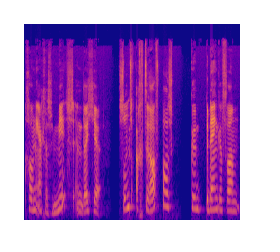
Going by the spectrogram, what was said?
gewoon ergens mis. En dat je soms achteraf pas kunt bedenken van,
